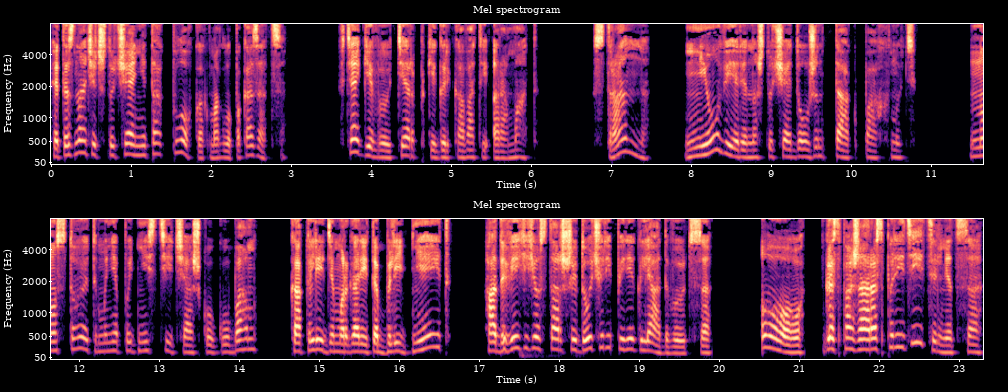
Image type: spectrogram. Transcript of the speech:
Это значит, что чай не так плох, как могло показаться. Втягиваю терпкий горьковатый аромат. Странно, не уверена, что чай должен так пахнуть. Но стоит мне поднести чашку к губам, как леди Маргарита бледнеет а две ее старшие дочери переглядываются. «О, госпожа распорядительница!»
